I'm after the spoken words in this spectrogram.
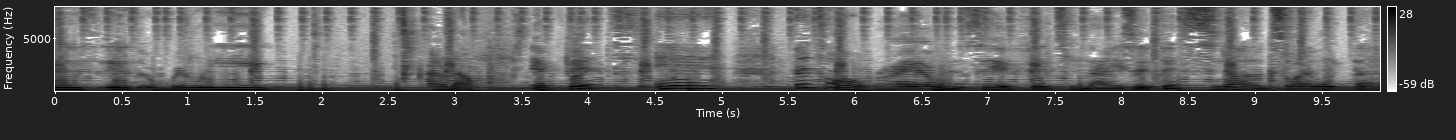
This is really, I don't know. It fits and fits all right. I wouldn't say it fits nice. It fits snug, so I like that.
